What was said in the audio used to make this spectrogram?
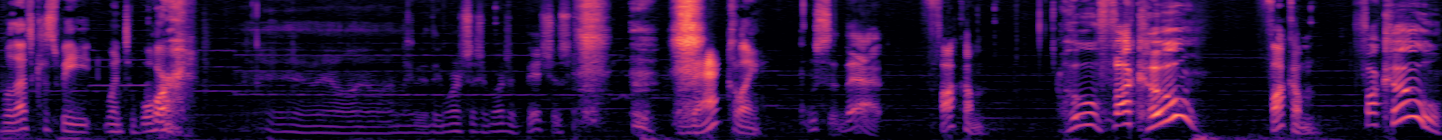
Well, that's because we went to war. Well, well, maybe they weren't such a bunch of bitches. exactly. Who said that? Fuck them. Who? Fuck who? Fuck them. Fuck who?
